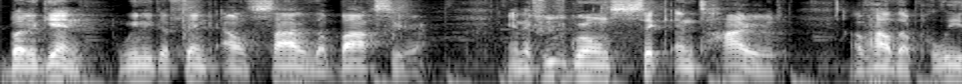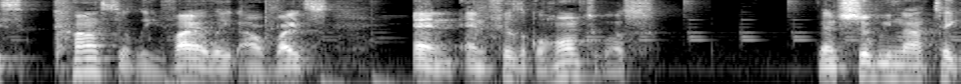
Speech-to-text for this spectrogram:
But again, we need to think outside of the box here and if you've grown sick and tired of how the police constantly violate our rights and, and physical harm to us, then should we not take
